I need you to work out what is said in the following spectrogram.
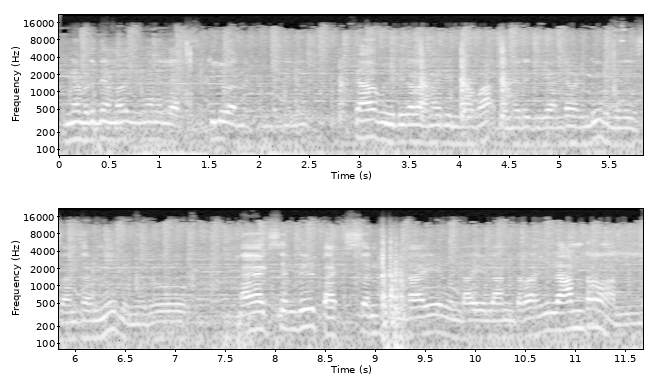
പിന്നെ ഇവിടുന്ന് നമ്മൾ ഇങ്ങനെ ലെഫ്റ്റിൽ വന്നിട്ടുണ്ടെങ്കിൽ ഒക്കെ വീടുകളാണ്. ഒരു ഇന്നോവ പിന്നെ ഒരു ഗിയാന്റെ വണ്ടി പിന്നെ ഒരു ഇസാൻ സണ്ണി പിന്നെ ഒരു ആക്സെന്റ് ടക്സൺ ഉണ്ടായി ഉണ്ടായി ലാൻഡർ ഈ ലാൻഡർ നല്ല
